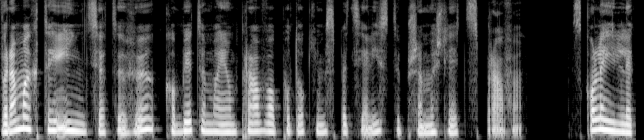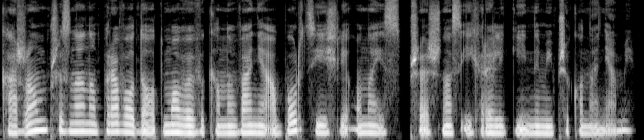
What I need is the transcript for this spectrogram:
W ramach tej inicjatywy kobiety mają prawo pod okiem specjalisty przemyśleć sprawę. Z kolei lekarzom przyznano prawo do odmowy wykonywania aborcji, jeśli ona jest sprzeczna z ich religijnymi przekonaniami.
